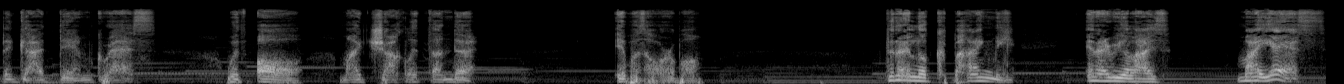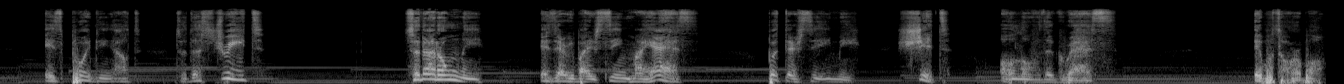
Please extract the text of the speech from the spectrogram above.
the goddamn grass with all my chocolate thunder. It was horrible. Then I look behind me and I realize my ass is pointing out to the street. So not only is everybody seeing my ass, but they're seeing me shit all over the grass. It was horrible.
